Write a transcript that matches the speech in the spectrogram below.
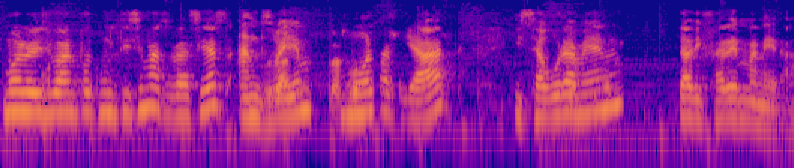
Molt bé, Joan. Doncs moltíssimes gràcies. Ens veiem molt aviat i segurament de diferent manera.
